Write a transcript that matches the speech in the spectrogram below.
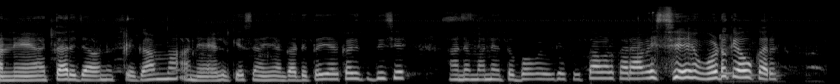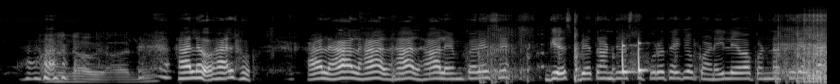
અને અત્યારે જવાનું છે ગામમાં અને એલકેસે અહીંયા ગાડી તૈયાર કરી દીધી છે. અને મને તો બહુ એલકેસ ઉતાવળ કરાવે છે. મોટું કેવું કરે? હાલો હાલો હાલ હાલ. હાલ હાલ હાલ એમ કરે છે. ગેસ બે ત્રણ દિવસથી પૂરો થઈ ગયો પણ એ લેવા પણ નથી રહેતા.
